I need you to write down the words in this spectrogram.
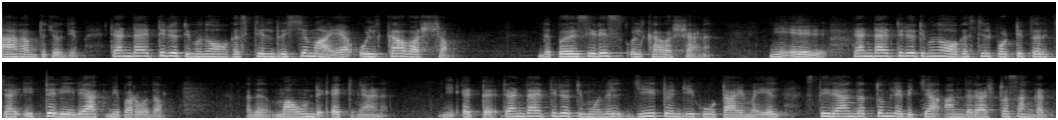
ആറാമത്തെ ചോദ്യം. രണ്ടായിരത്തി ഇരുപത്തി മൂന്ന് ഓഗസ്റ്റിൽ ദൃശ്യമായ ഉൽക്കാവർഷം. ഇത് പേഴ്സിഡിസ് ഉൽക്കാവർഷമാണ് ഇനി ഏഴ്. രണ്ടായിരത്തി ഇരുപത്തി മൂന്ന് ഓഗസ്റ്റിൽ പൊട്ടിത്തെറിച്ച ഇറ്റലിയിലെ അഗ്നിപർവതം. അത് മൗണ്ട് എറ്റിനാണ്. എട്ട്. രണ്ടായിരത്തി ഇരുപത്തി മൂന്നിൽ ജി ട്വന്റി കൂട്ടായ്മയിൽ സ്ഥിരാംഗത്വം ലഭിച്ച അന്താരാഷ്ട്ര സംഘടന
